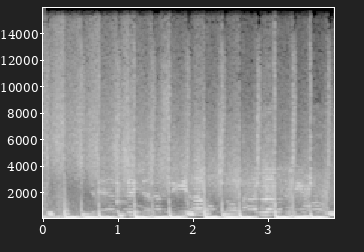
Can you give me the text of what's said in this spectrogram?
Everything that I see, I want your high love and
